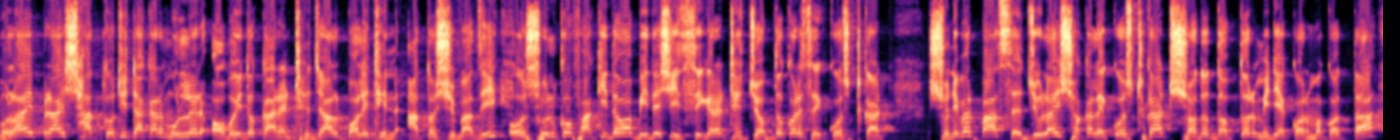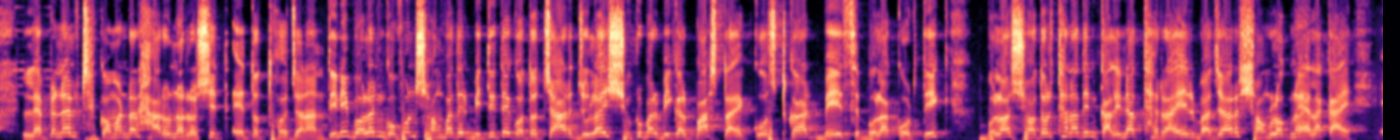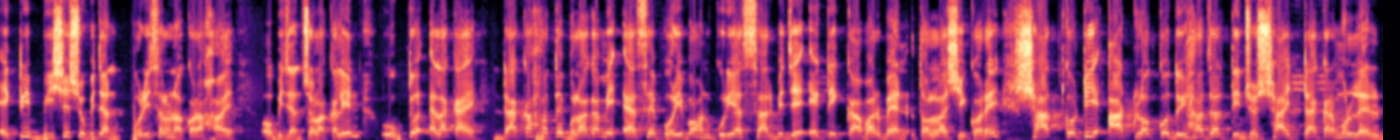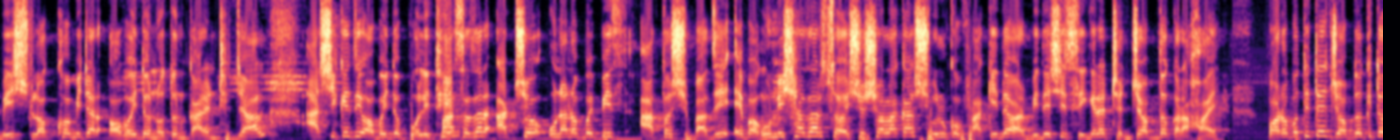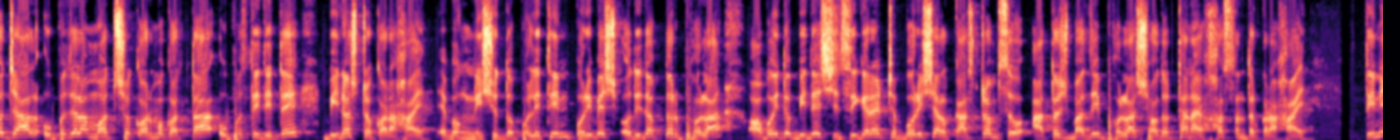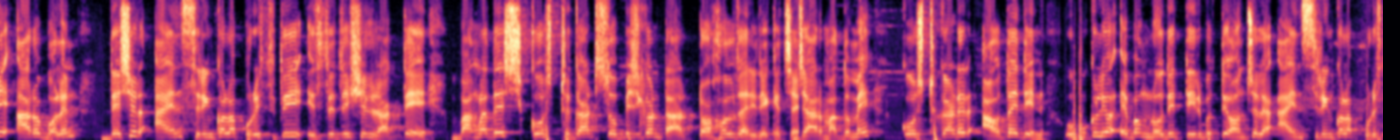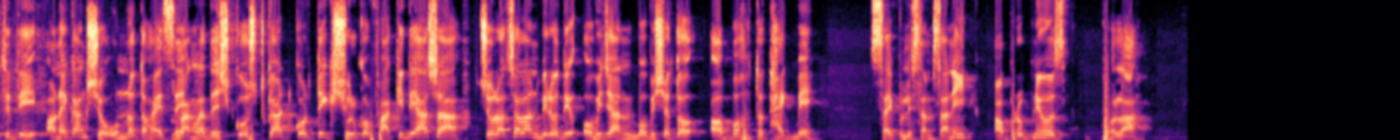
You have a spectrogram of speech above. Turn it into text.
বোলায় প্রায় সাত কোটি টাকার মূল্যের অবৈধ কারেন্ট, জাল, পলিথিন আতসবাজি ও শুল্ক ফাঁকি দেওয়া বিদেশি সিগারেট জব্দ করেছে কোস্টগার্ড। শনিবার পাঁচ জুলাই সকালে কোস্টগার্ড সদর দপ্তর মিডিয়া কর্মকর্তা লেফটেন্যান্ট কমান্ডার হারুন রশিদ এ তথ্য জানান। তিনি বলেন, গোপন সংবাদের ভিত্তিতে গত চার জুলাই শুক্রবার বিকাল পাঁচটায় কোস্টগার্ড বেস বোলা কর্তৃক বোলা সদর থানাধীন কালীনাথ রায়ের বাজার সংলগ্ন এলাকায় একটি বিশেষ অভিযান পরিচালনা করা হয়। অভিযান চলাকালীন উক্ত এলাকায় ঢাকা হতে বোলাগামী এস এ পরিবহন কুরিয়ার সার্ভিসে একটি কাভার ভ্যান তল্লাশি করে সাত কোটি আট লক্ষ দুই হাজার তিনশো ষাট টাকার মূল্যের বিশ লক্ষ মিটার অবৈধ নতুন কারেন্ট জাল, আশি কেজি অবৈধ পলিথিন, পাঁচ হাজার আটশো উনানব্বই পিস আতশবাজি এবং উনিশ হাজার ছয়শো শলাকা শুল্ক ফাঁকি দেওয়ার বিদেশি সিগারেট জব্দ করা হয়। পরবর্তীতে জব্দকৃত জাল উপজেলা মৎস্য কর্মকর্তা উপস্থিতিতে বিনষ্ট করা হয় এবং নিষিদ্ধ পলিথিন, পরিবেশ অধিদপ্তর ভোলা, অবৈধ বিদেশি সিগারেট, বরিশাল কাস্টমস ও আতশবাজি ভোলা সদর থানায় হস্তান্তর করা হয়। তিনি আরও বলেন, দেশের আইন শৃঙ্খলা পরিস্থিতি স্থিতিশীল রাখতে বাংলাদেশ কোস্টগার্ড চব্বিশ ঘণ্টা টহল জারি রেখেছে, যার মাধ্যমে কোস্টগার্ডের আওতায় দিন উপকূলীয় এবং নদীর তীরবর্তী অঞ্চলে আইন শৃঙ্খলা পরিস্থিতি অনেকাংশ উন্নত হয়েছে। বাংলাদেশ কোস্টগার্ড কর্তৃক শুল্ক ফাঁকি দিয়ে আসা চোরাচালান বিরোধী অভিযান ভবিষ্যতে অব্যাহত থাকবে। সাইফুল ইসলাম সানি, অপরূপ নিউজ, ভোলা।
